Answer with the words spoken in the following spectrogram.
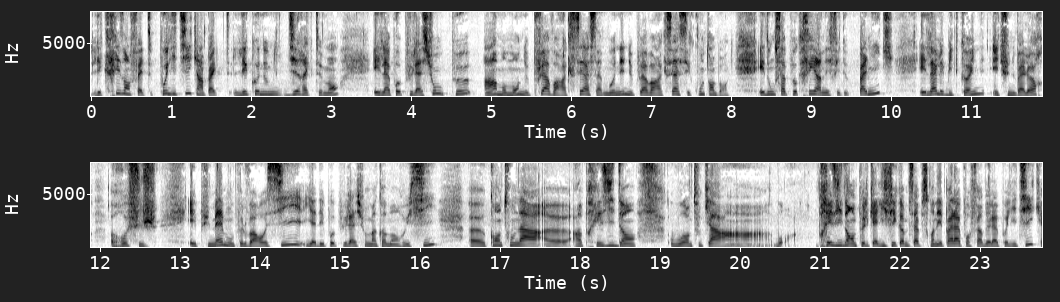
les crises en fait politiques impactent l'économie directement et la population peut à un moment ne plus avoir accès à sa monnaie, ne plus avoir accès à ses comptes en banque. Et donc, ça peut créer un effet de panique. Et là, le Bitcoin est une valeur refuge. Et puis même, on peut le voir aussi, il y a des populations, ben, comme en Russie, euh, quand on a euh, un président ou en tout cas un, président, on peut le qualifier comme ça parce qu'on n'est pas là pour faire de la politique,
